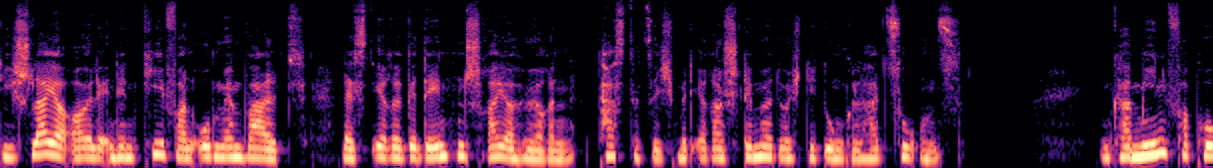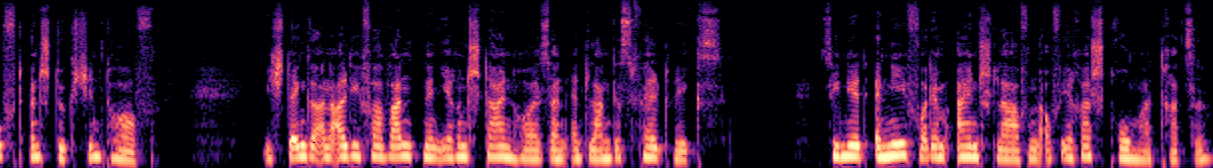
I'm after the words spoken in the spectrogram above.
Die Schleiereule in den Kiefern oben im Wald lässt ihre gedehnten Schreier hören, tastet sich mit ihrer Stimme durch die Dunkelheit zu uns. Im Kamin verpufft ein Stückchen Torf. Ich denke an all die Verwandten in ihren Steinhäusern entlang des Feldwegs sinniert Annie vor dem Einschlafen auf ihrer Strohmatratze.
